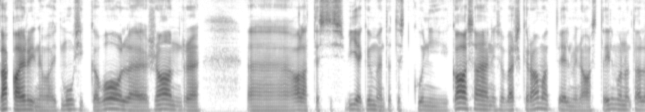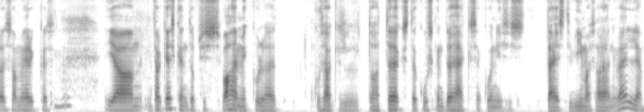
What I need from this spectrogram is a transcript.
väga erinevaid muusikavoole, žanre äh,, alates siis viiekümnendatest kuni kaasajani, see on värske raamat, eelmine aasta ilmunud alles Ameerikas mm, -hmm. ja ta keskendub siis vahemikule kusagil tuhat üheksasada kuuskümmend üheksa kuni siis täiesti viimase ajani välja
